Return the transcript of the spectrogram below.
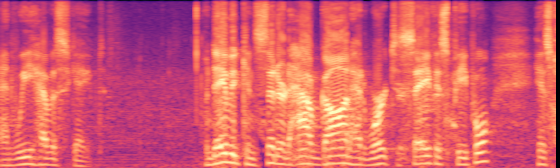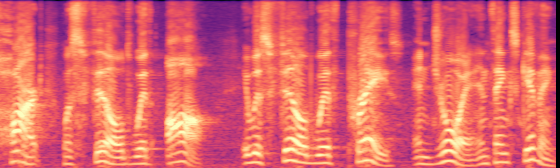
and we have escaped. When David considered how God had worked to save his people, his heart was filled with awe. It was filled with praise and joy and thanksgiving.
